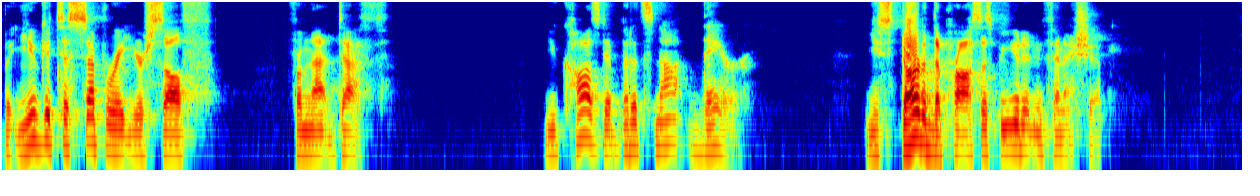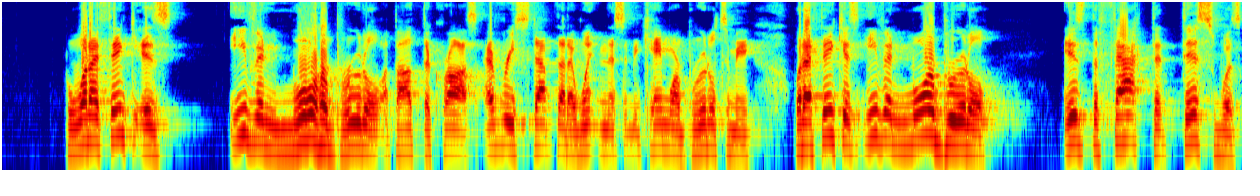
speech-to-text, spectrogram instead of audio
But you get to separate yourself from that death. You caused it, but it's not there. You started the process, but you didn't finish it. But what I think is even more brutal about the cross, every step that I went in this, it became more brutal to me. What I think is even more brutal is the fact that this was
